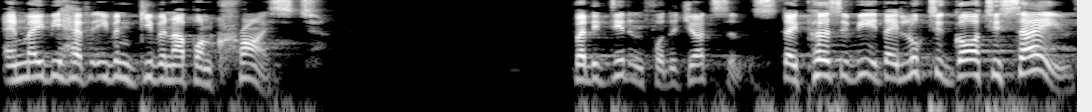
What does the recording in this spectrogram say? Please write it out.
and maybe have even given up on Christ. But it didn't for the Judsons. They persevered. They looked to God to save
